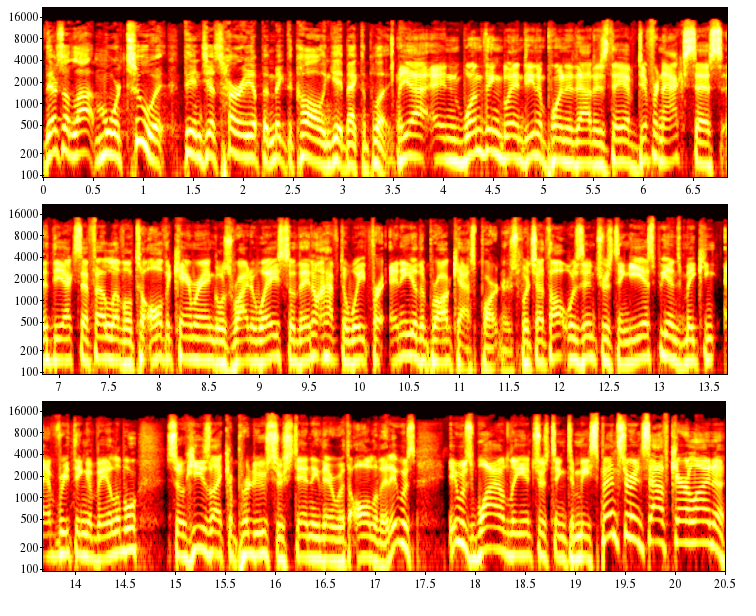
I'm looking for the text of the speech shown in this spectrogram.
there's a lot more to it than just hurry up and make the call and get back to play. Yeah, and one thing Blandino pointed out is they have different access at the XFL level to all the camera angles right away, so they don't have to wait for any of the broadcast partners, which I thought was interesting. ESPN's making everything available, so he's like a producer standing there with all of it. It was it was wildly interesting to me. Spencer in South Carolina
